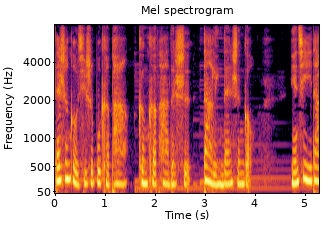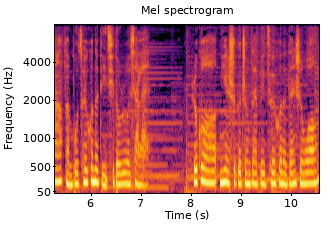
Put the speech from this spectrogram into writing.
单身狗其实不可怕，更可怕的是大龄单身狗，年纪一大，反不催婚的底气都弱下来。如果你也是个正在被催婚的单身汪，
